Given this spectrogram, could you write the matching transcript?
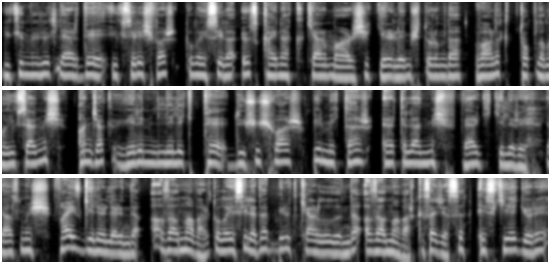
Yükümlülüklerde yükseliş var. Dolayısıyla öz kaynak kar marjı gerilemiş durumda. Varlık toplamı yükselmiş ancak verimlilikte düşüş var. Bir miktar ertelenmiş vergi geliri yazmış. Faiz gelirlerinde azalma var. Dolayısıyla da brüt karlılığında azalma var. Kısacası eskiye göre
